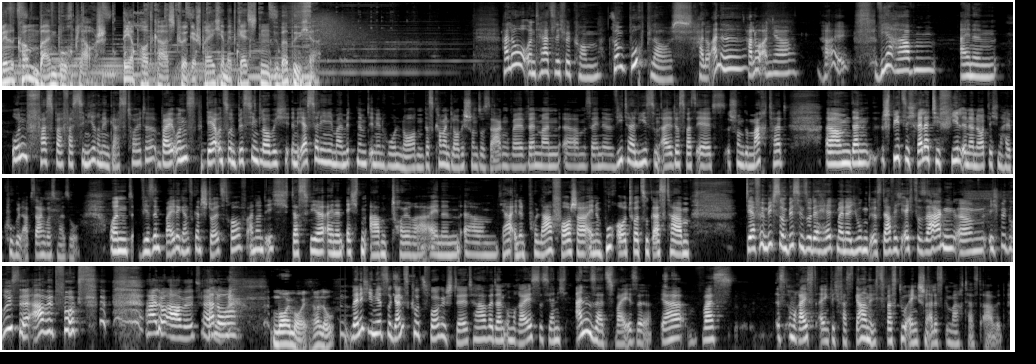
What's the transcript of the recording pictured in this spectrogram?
Willkommen beim Buchplausch, der Podcast für Gespräche mit Gästen über Bücher. Hallo und herzlich willkommen zum Buchplausch. Hallo Anne. Hallo Anja. Hi. Wir haben einen unfassbar faszinierenden Gast heute bei uns, der uns so ein bisschen, glaube ich, in erster Linie mal mitnimmt in den hohen Norden. Das kann man, glaube ich, schon so sagen, weil wenn man ähm, seine Vita liest und all das, was er jetzt schon gemacht hat, ähm, dann spielt sich relativ viel in der nördlichen Halbkugel ab, sagen wir es mal so. Und wir sind beide ganz, ganz stolz drauf, Anne und ich, dass wir einen echten Abenteurer, einen, ähm, ja, einen Polarforscher, einen Buchautor zu Gast haben, der für mich so ein bisschen so der Held meiner Jugend ist, darf ich echt so sagen. Ähm, ich begrüße Arvid Fuchs. hallo Arvid. Hallo. hallo. Moin, moin, hallo. Wenn ich ihn jetzt so ganz kurz vorgestellt habe, dann umreißt es ja nicht ansatzweise, ja, was es umreißt eigentlich fast gar nichts, was du eigentlich schon alles gemacht hast, Arvid.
